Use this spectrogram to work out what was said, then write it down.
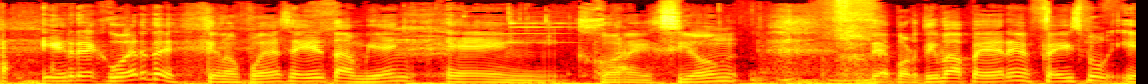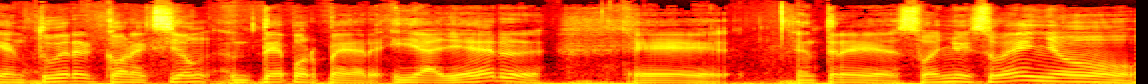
y recuerde que nos puede seguir también en Conexión Deportiva PR en Facebook y en Twitter Conexión Deport PR. Y ayer, eh, entre sueño y sueño,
